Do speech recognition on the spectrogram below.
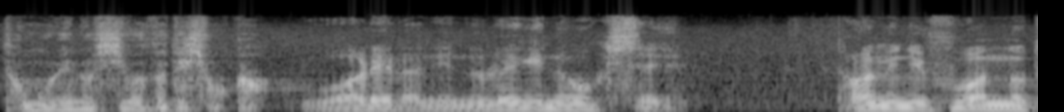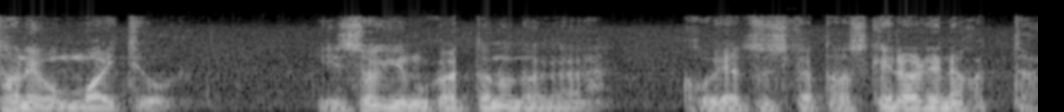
巴の仕業でしょうか？我らに濡れ衣を着せ民に不安の種をまいておる。急ぎ向かったのだがこやつしか助けられなかった。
